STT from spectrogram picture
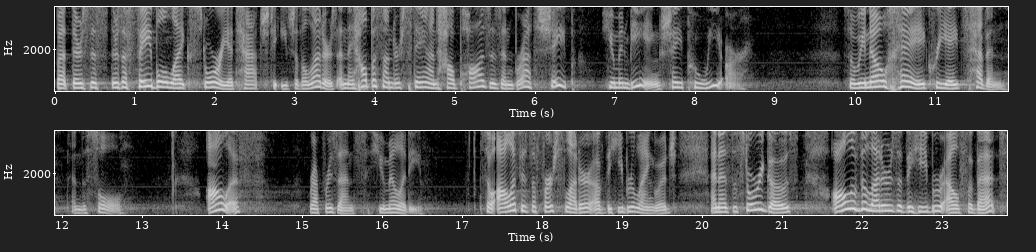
but there's this there's a fable-like story attached to each of the letters, and they help us understand how pauses and breaths shape human beings, shape who we are. So we know Heh creates heaven and the soul. Aleph represents humility. So, Aleph is the first letter of the Hebrew language. And as the story goes, all of the letters of the Hebrew alphabet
